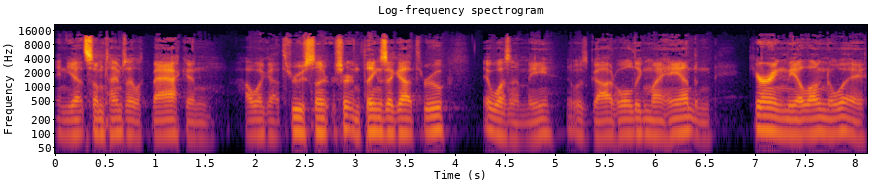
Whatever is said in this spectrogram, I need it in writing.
and yet sometimes I look back and how I got through certain things I got through. It wasn't me. It was God holding my hand and carrying me along the way.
